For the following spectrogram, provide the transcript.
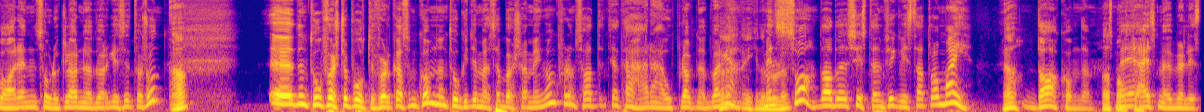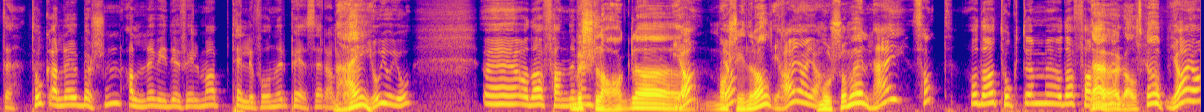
var en soleklar nødvergesituasjon. ja. Eh, De to første politifolka som kom, de tok ikke med seg børsa med en gang, for de sa at dette her er opplagt nødverge. Ja, Men så, da det siste de fikk visst at det var meg, ja. da kom de Da med ei smørbrødliste. Tok alle børsen, alle videofilmer, telefoner, PC-er. Nei. Jo, jo, jo. Uh, og da fant de Beslagla Ja, maskiner og alt? Ja, ja, ja. Morsom, vel? Nei, sant. Og da tok de og da fant Det er jo galskap. Ja, ja,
